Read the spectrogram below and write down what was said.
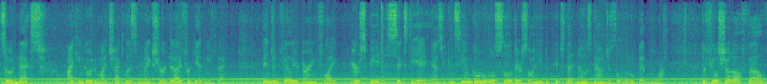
So next, I can go to my checklist and make sure did I forget anything? Engine failure during flight. Airspeed 68. As you can see, I'm going a little slow there, so I need to pitch that nose down just a little bit more. The fuel shutoff valve.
